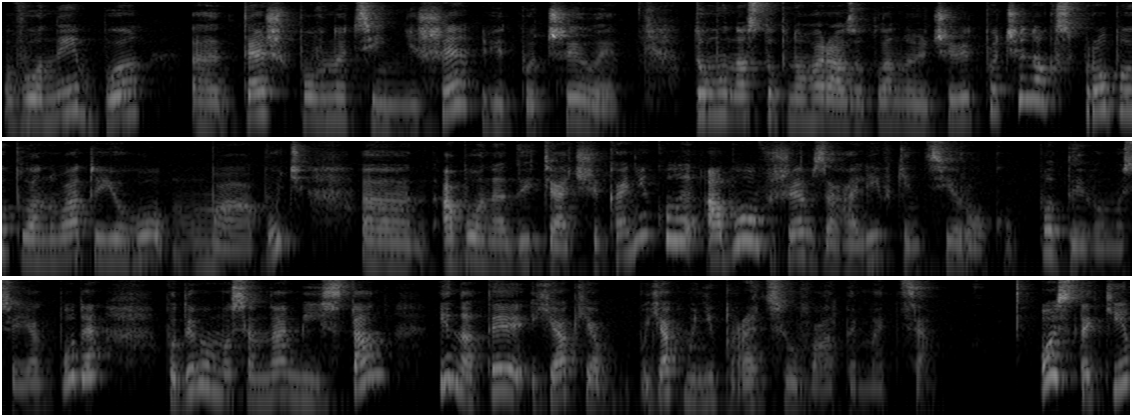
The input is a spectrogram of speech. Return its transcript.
вони б е, теж повноцінніше відпочили. Тому наступного разу, плануючи відпочинок, спробую планувати його, мабуть, е, або на дитячі канікули, або вже взагалі в кінці року. Подивимося, як буде. Подивимося на мій стан і на те, як, я, як мені працюватиметься. Ось такі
